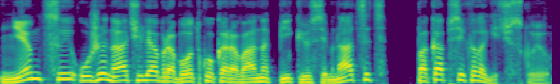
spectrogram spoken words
Немцы уже начали обработку каравана PQ-17, пока психологическую.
